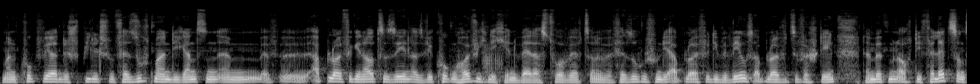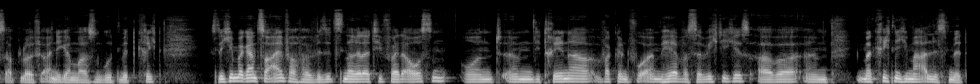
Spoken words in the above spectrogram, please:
man guckt während des Spiels schon, versucht man die ganzen ähm, äh, Abläufe genau zu sehen. Also wir gucken häufig nicht hin, wer das Tor wirft, sondern wir versuchen schon die Abläufe, die Bewegungsabläufe zu verstehen, damit man auch die Verletzungsabläufe einigermaßen gut mitkriegt Ist nicht immer ganz so einfach, weil wir sitzen da relativ weit außen und ähm, die Trainer wackeln vor einem her, was ja wichtig ist, aber ähm, man kriegt nicht immer alles mit.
